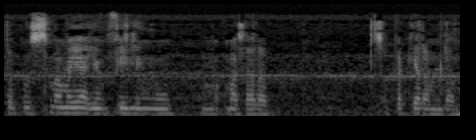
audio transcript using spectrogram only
Tapos mamaya yung feeling mo ma- masarap sa pakiramdam.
